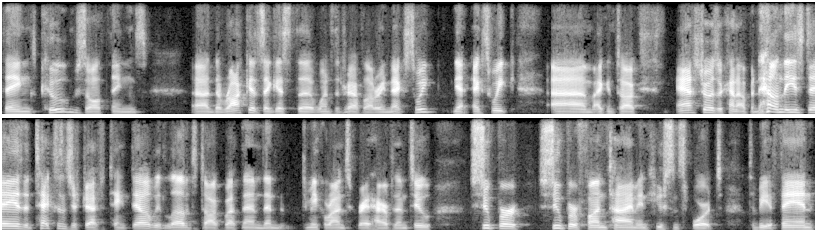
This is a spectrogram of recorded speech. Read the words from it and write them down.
things Cougs, all things uh, the Rockets, I guess the when's the draft lottery next week? Yeah, next week. Um, I can talk. Astros are kind of up and down these days. The Texans just drafted Tank Dell. We'd love to talk about them. Then DeMeco Ryans a great hire for them too. Super, super fun time in Houston sports to be a fan.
